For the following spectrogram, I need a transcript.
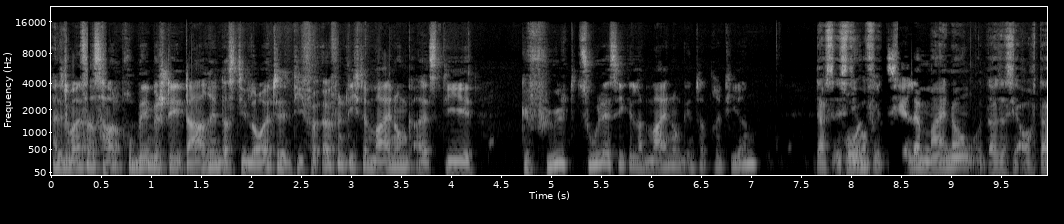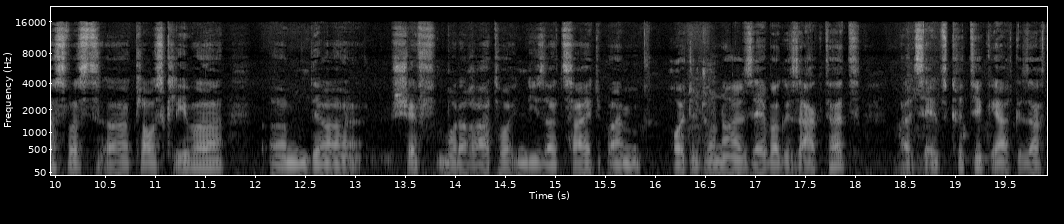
Also du meinst, das Hauptproblem besteht darin, dass die Leute die veröffentlichte Meinung als die gefühlt zulässige Meinung interpretieren? Das ist und die offizielle Meinung. Und das ist ja auch das, was äh, Klaus Kleber, ähm, der Chefmoderator in dieser Zeit beim Heute-Journal selber gesagt hat, als Selbstkritik. Er hat gesagt,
